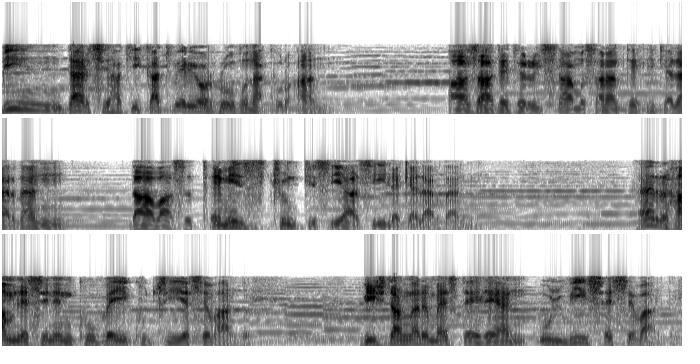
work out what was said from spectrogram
bin dersi hakikat veriyor ruhuna Kur'an. Azadedir İslam'ı saran tehlikelerden, davası temiz çünkü siyasi lekelerden. Her hamlesinin kuvve-i kutsiyesi vardır. Vicdanları mest eyleyen ulvi sesi vardır.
